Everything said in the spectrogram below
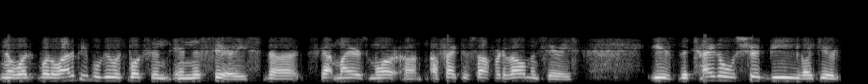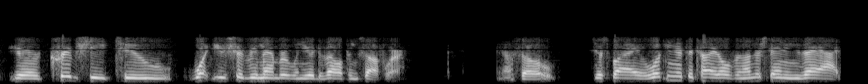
you know what what a lot of people do with books in in this series the Scott Meyers more um, effective software development series is the title should be like your your crib sheet to what you should remember when you're developing software you know so just by looking at the titles and understanding that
